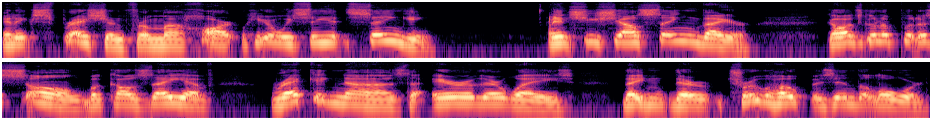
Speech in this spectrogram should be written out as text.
an expression from my heart. Here we see it singing, and she shall sing there. God's going to put a song because they have recognized the error of their ways. They, their true hope is in the Lord,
